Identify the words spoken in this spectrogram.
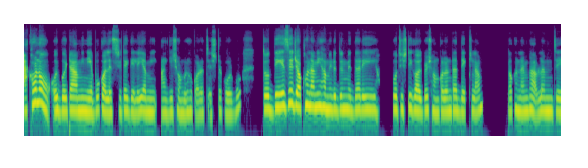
এখনও ওই বইটা আমি নেব। কলেজ স্ট্রিটে গেলেই আমি আগে সংগ্রহ করার চেষ্টা করব। তো এ যখন আমি হামিদুদ্দিন মির্জার এই ২৫ টি গল্পের সংকলনটা দেখলাম, তখন আমি ভাবলাম যে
